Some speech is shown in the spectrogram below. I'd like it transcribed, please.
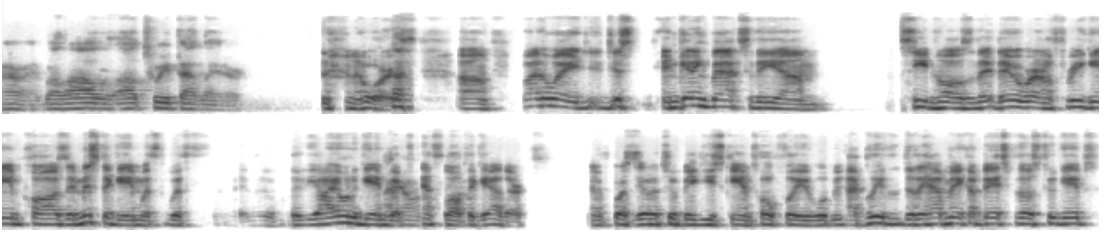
all right. Well, I'll I'll tweet that later. no worries. um, by the way, just in getting back to the um, Seton Halls, they, they were on a three-game pause. They missed a game with with the, the Iona game got canceled altogether, and of course the other two Big East games hopefully will be. I believe do they have makeup dates for those two games?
